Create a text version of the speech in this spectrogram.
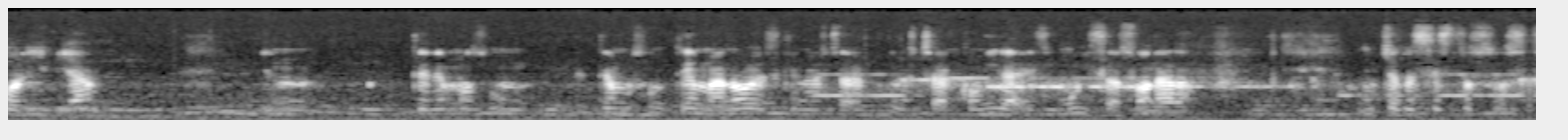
Bolivia tenemos, un, tenemos un tema, ¿no? Es que nuestra, nuestra comida es muy sazonada. Muchas veces estos,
